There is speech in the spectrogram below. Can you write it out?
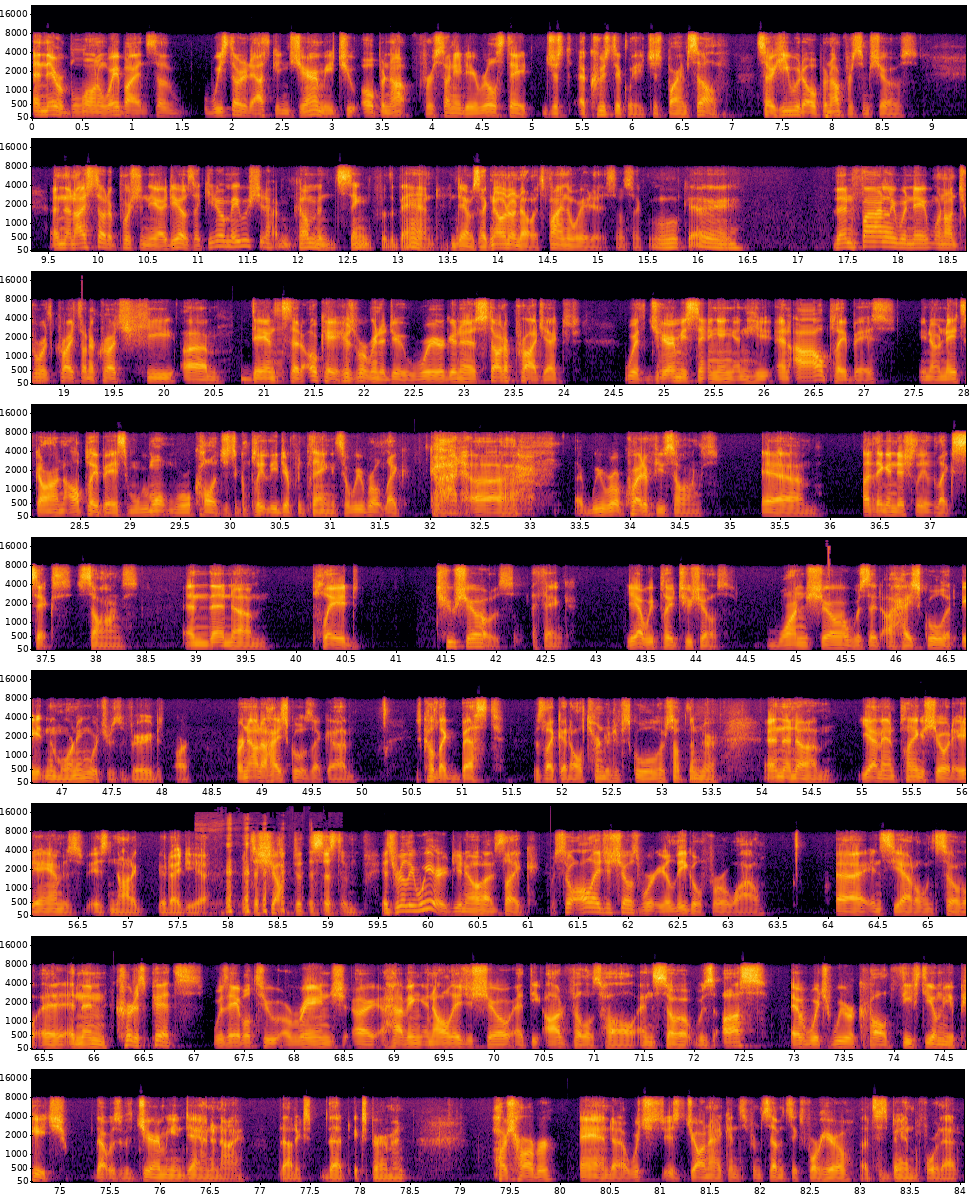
and they were blown away by it. And so we started asking Jeremy to open up for Sunny Day Real Estate just acoustically, just by himself. So he would open up for some shows. And then I started pushing the idea. I was like, you know, maybe we should have him come and sing for the band. And Dan was like, no, no, no, it's fine the way it is. I was like, okay. Then finally, when Nate went on tour with Christ on a Crutch, he um, Dan said, okay, here's what we're gonna do. We're gonna start a project with Jeremy singing, and he and I'll play bass. You know, Nate's gone. I'll play bass, and we won't. We'll call it just a completely different thing. And so we wrote like, God, uh, we wrote quite a few songs. Um, I think initially like six songs and then um, played two shows. I think, yeah, we played two shows. One show was at a high school at eight in the morning, which was very bizarre. Or not a high school; it was like a, um, it's called like Best. Was like an alternative school or something. Or, and then um, yeah, man, playing a show at 8 a.m. is is not a good idea. It's a shock to the system. It's really weird, you know. I was like, so all ages shows were illegal for a while, uh, in Seattle, and so uh, and then Curtis Pitts was able to arrange uh, having an all ages show at the Oddfellows Hall, and so it was us, at which we were called Thief Steal Me a Peach. That was with Jeremy and Dan and I. That ex- that experiment, Hush Harbor, and uh, which is John Atkins from Seven Six Four Hero. That's his band before that,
